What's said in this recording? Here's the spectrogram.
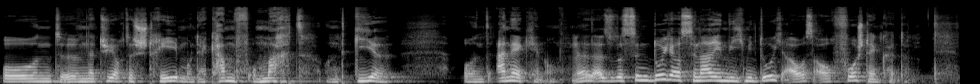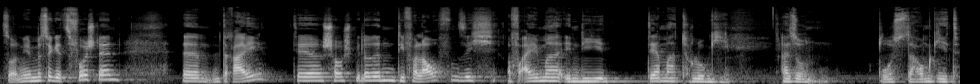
und äh, natürlich auch das Streben und der Kampf um Macht und Gier und Anerkennung. Ne? Also das sind durchaus Szenarien, die ich mir durchaus auch vorstellen könnte. So, und ihr müsst euch jetzt vorstellen, ähm, drei der Schauspielerinnen, die verlaufen sich auf einmal in die Dermatologie. Also, wo es darum geht,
